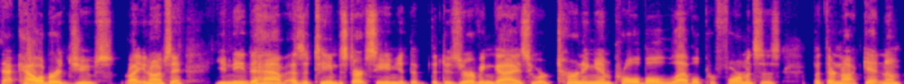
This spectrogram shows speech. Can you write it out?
That caliber of juice, right? You know what I'm saying? You need to have, as a team, to start seeing the, the deserving guys who are turning in Pro Bowl level performances, but they're not getting them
